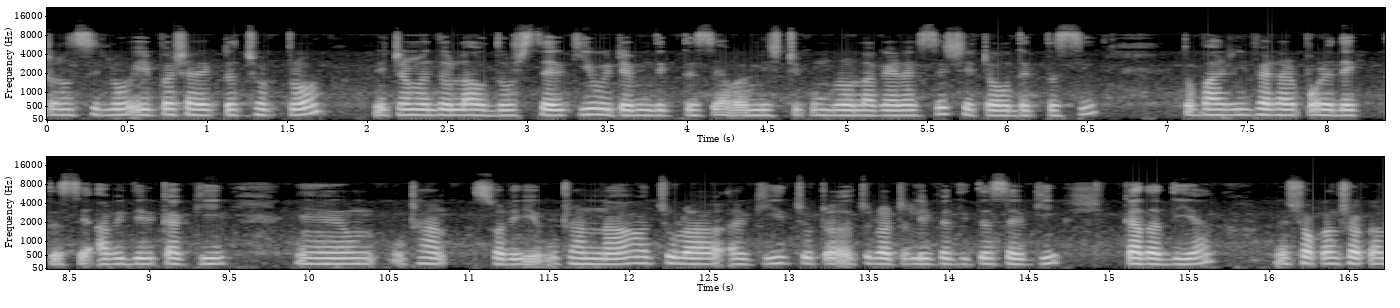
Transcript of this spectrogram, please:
টাল ছিল, এই পাশে আর একটা ছোট্ট এটার মধ্যে লাউ ধরছে আর কি, ওইটা আমি দেখতেছি, আবার মিষ্টি কুমড়ো লাগাই রাখছে, সেটাও দেখতেছি। তো বাড়ি ফেরার পরে দেখতেছি আবিদের কাকি উঠান সরি উঠান না, চুলা আর কি, চুটা, চুলাটা লিপে দিতেছে আর কি, কাদা দিয়া। সকাল সকাল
